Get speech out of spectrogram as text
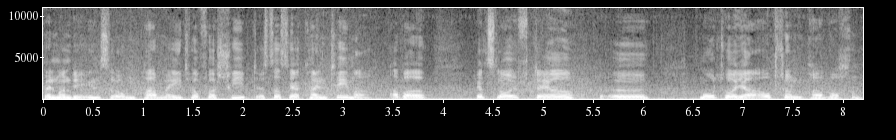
wenn man die Insel um ein paar Meter verschiebt, ist das ja kein Thema. Aber jetzt läuft der äh, Motor ja auch schon ein paar Wochen.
